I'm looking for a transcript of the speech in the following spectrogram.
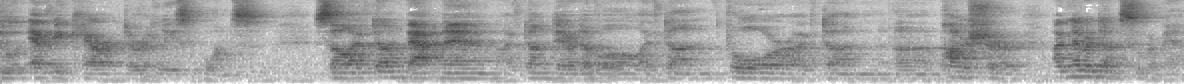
do every character at least once. So I've done Batman, I've done Daredevil, I've done Thor, I've done uh, Punisher. I've never done Superman.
